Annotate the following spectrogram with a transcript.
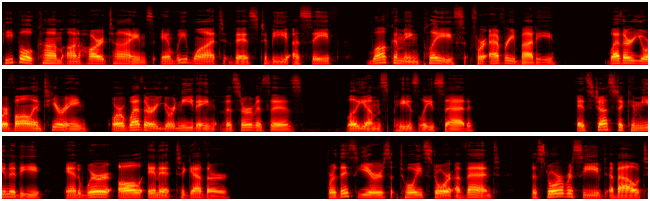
People come on hard times, and we want this to be a safe, welcoming place for everybody, whether you're volunteering or whether you're needing the services, Williams Paisley said. It's just a community, and we're all in it together. For this year's Toy Store event, the store received about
